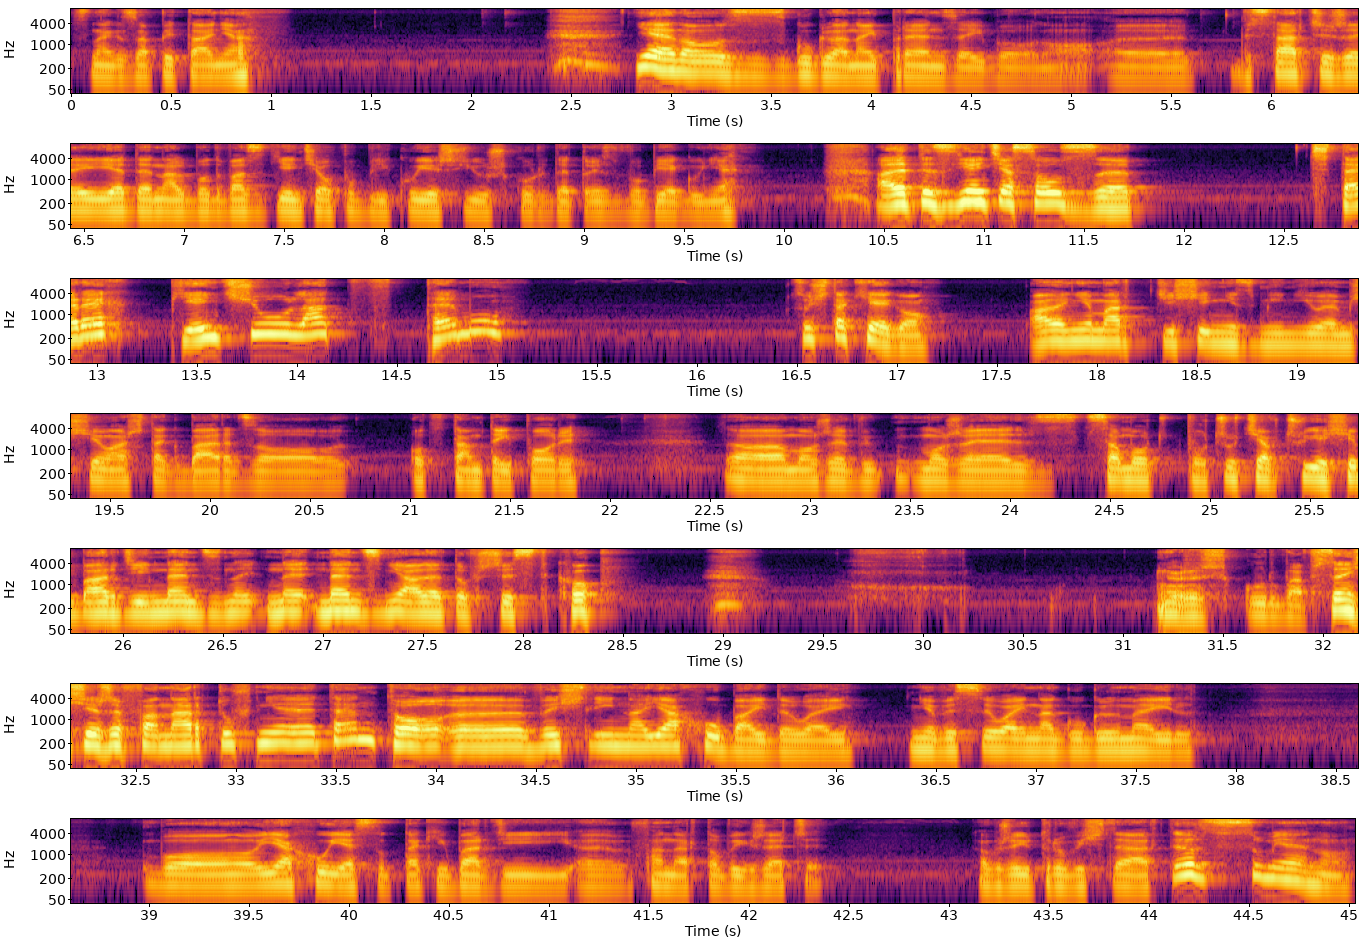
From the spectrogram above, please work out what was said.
Znak zapytania. Nie no, z Google'a najprędzej, bo no, e, wystarczy, że jeden albo dwa zdjęcia opublikujesz i już kurde to jest w obiegu, nie? Ale te zdjęcia są z czterech, pięciu lat temu? Coś takiego. Ale nie martwcie się, nie zmieniłem się aż tak bardzo od tamtej pory. To może, może z samopoczucia czuję się bardziej nędzny, nę- nędznie, ale to wszystko. Żeż kurwa, w sensie, że fanartów nie ten, to e, wyślij na Yahoo by the way. Nie wysyłaj na Google Mail. Bo Yahoo jest od takich bardziej e, fanartowych rzeczy. Dobrze, jutro wyślę art. No, w sumie, no,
